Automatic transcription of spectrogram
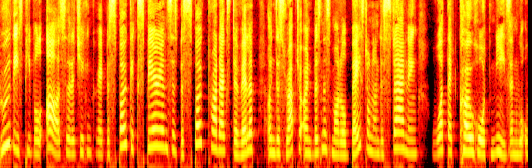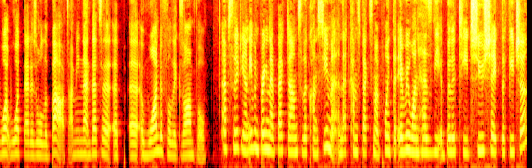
who these people are so that you can create bespoke experiences, bespoke products, develop and disrupt your own business model based on understanding what that cohort needs and wh- what what that is all about. I mean that that's a a, a wonderful example. Absolutely, and even bring that back down to the consumer. And that comes back to my point that everyone has the ability to shape the future,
